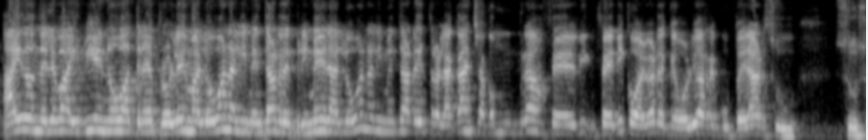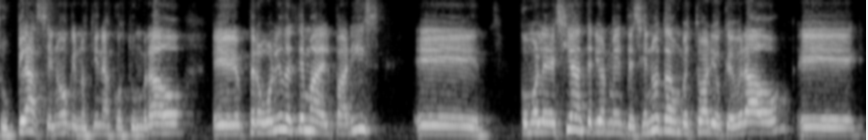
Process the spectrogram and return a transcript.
Ahí donde le va a ir bien, no va a tener problemas, lo van a alimentar de primera, lo van a alimentar dentro de la cancha como un gran Federico Valverde que volvió a recuperar su, su, clase, ¿no? Que nos tiene acostumbrado. Eh, pero volviendo al tema del París, eh, como le decía anteriormente, se nota un vestuario quebrado, eh,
